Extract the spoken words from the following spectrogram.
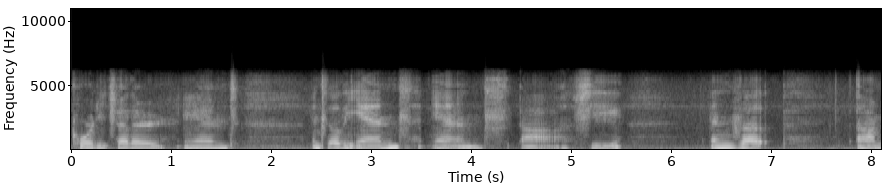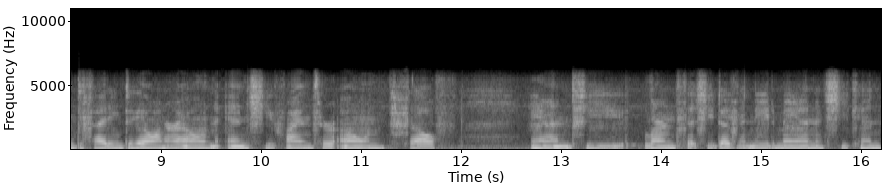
court each other and until the end, and uh, she ends up um, deciding to go on her own, and she finds her own self, and she learns that she doesn't need a man, and she can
